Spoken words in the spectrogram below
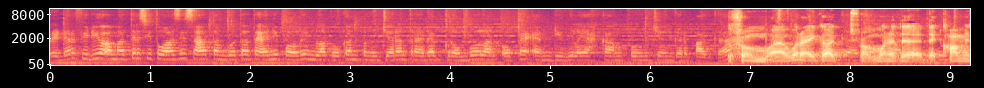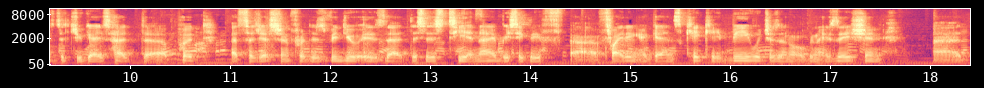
Beredar video amatir situasi saat anggota TNI Polri melakukan pengejaran terhadap gerombolan OPM di wilayah Kampung Jengger Pagar. From uh, what I got from one of the, the comments that you guys had uh, put as suggestion for this video is that this is TNI basically uh, fighting against KKB, which is an organization uh,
